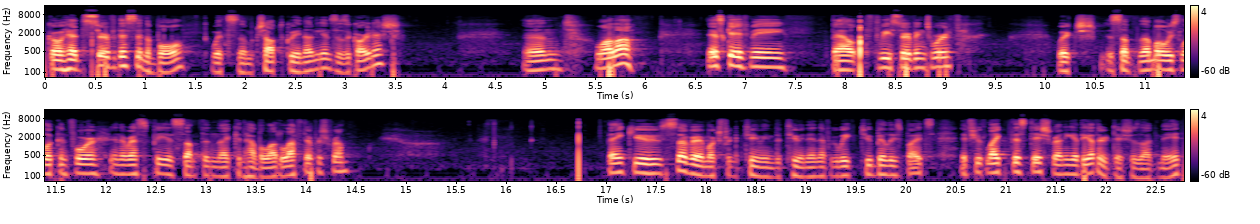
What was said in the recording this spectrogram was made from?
Go ahead, serve this in a bowl with some chopped green onions as a garnish. And voila! This gave me about three servings worth, which is something I'm always looking for in a recipe, is something I can have a lot of leftovers from. Thank you so very much for continuing to tune in every week to Billy's Bites. If you'd like this dish or any of the other dishes I've made,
